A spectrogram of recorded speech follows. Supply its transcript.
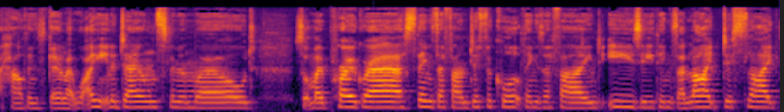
how things go like what I eat in a day on Slimming World sort of my progress things I found difficult things I find easy things I like dislike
